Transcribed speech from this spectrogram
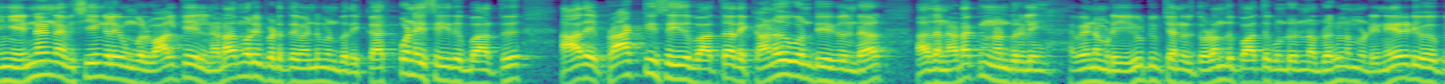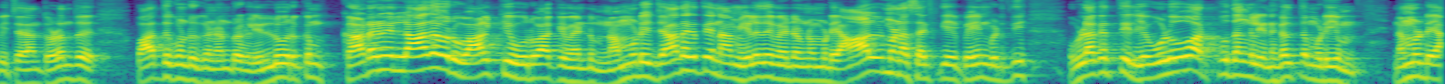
நீங்கள் என்னென்ன விஷயங்களை உங்கள் வாழ்க்கையில் நடைமுறைப்படுத்த வேண்டும் என்பதை கற்பனை செய்து பார்த்து அதை ப்ராக்டிஸ் செய்து பார்த்து அதை கனவு கொண்டீர்கள் என்றால் அது நடக்கும் நண்பர்களே. அவை நம்முடைய யூடியூப் சேனல் தொடர்ந்து பார்த்து கொண்டிருக்கும் நண்பர்கள் நம்முடைய நேரடி வகுப்பு சேனல் தொடர்ந்து பார்த்து கொண்டிருக்கும் நண்பர்கள் எல்லோருக்கும் கடன் இல்லாத ஒரு வாழ்க்கையை உருவாக்க வேண்டும். நம்முடைய ஜாதகத்தை நாம் எழுத வேண்டும். நம்முடைய ஆழ்மன சக்தியை பயன்படுத்தி உலகத்தில் எவ்வளோ அற்புதங்களை நிகழ்த்த முடியும். நம்முடைய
